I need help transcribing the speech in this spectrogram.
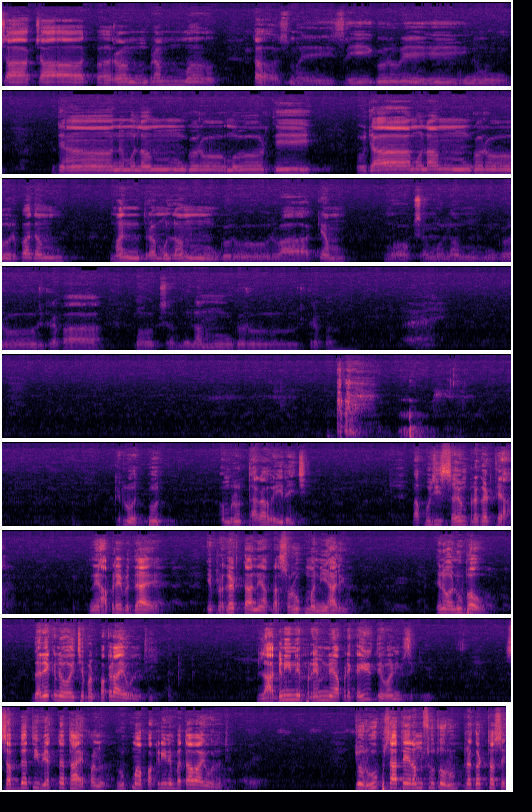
સાક્ષાત પરમ બ્રહ્મ તસ્મય શ્રી ગુરુવે નમ ધ્યાનમૂલમ ગુરુમૂર્તિ પૂજામૂલમ ગુરુર્પદમ મંત્રમૂલમ ગુરુર્વાક્યમ મોક્ષમૂલમ ગુરુર્કૃપા મોક્ષમૂલમ ગુરુર્કૃપા કેટલું અદ્ભુત અમૃત ધારા વહી રહી છે. બાપુજી સ્વયં પ્રગટ થયા ને આપણે બધાએ એ પ્રગટતાને આપણા સ્વરૂપમાં નિહાળ્યું. એનો અનુભવ દરેકને હોય છે પણ પકડાય નથી. લાગણીને પ્રેમને આપણે કઈ રીતે વર્ણવી શકીએ? શબ્દથી વ્યક્ત થાય પણ રૂપમાં પકડીને બતાવાયો નથી. જો રૂપ સાથે રમશું તો રૂપ પ્રગટ થશે,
